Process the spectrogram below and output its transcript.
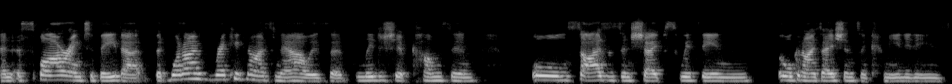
and aspiring to be that. But what i've recognized now is that leadership comes in all sizes and shapes within organizations and communities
